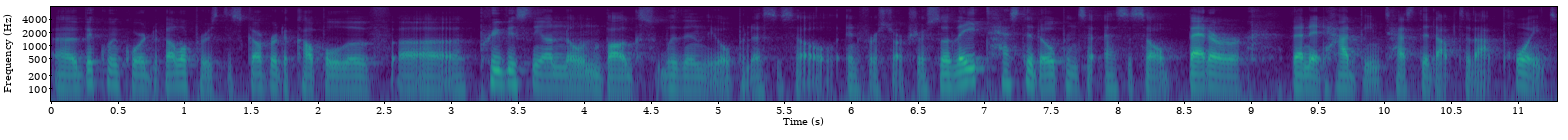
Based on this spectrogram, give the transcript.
Uh, Bitcoin Core developers discovered a couple of uh, previously unknown bugs within the OpenSSL infrastructure. So they tested OpenSSL better than it had been tested up to that point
